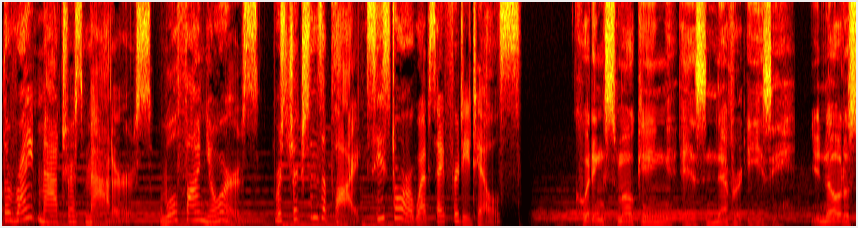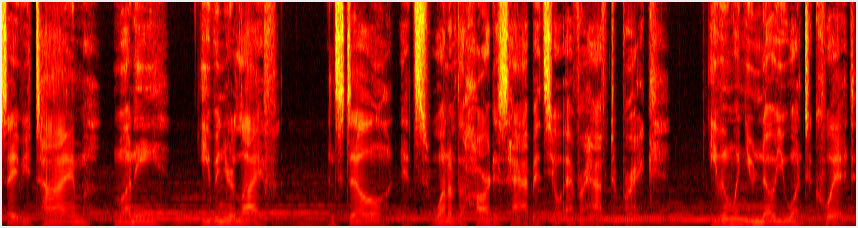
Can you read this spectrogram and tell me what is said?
The right mattress matters. We'll find yours. Restrictions apply. See store or website for details. Quitting smoking is never easy. You know it'll save you time, money, even your life. And still, it's one of the hardest habits you'll ever have to break. Even when you know you want to quit,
